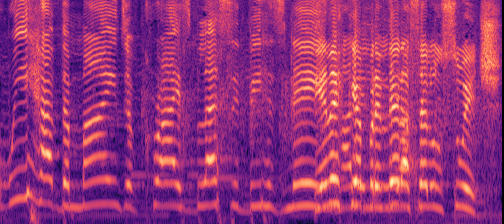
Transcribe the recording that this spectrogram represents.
But we have the mind of Christ. Blessed be his name. Tienes que aprender a Hallelujah. hacer un switch.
